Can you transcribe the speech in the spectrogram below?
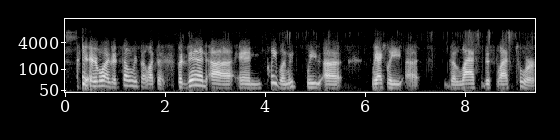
it was. It totally felt like that. But then uh, in Cleveland, we we uh, we actually uh, the last this last tour,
